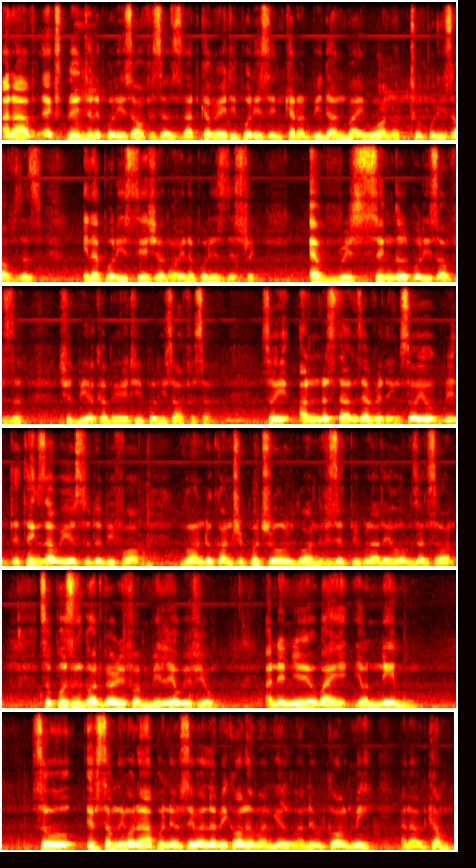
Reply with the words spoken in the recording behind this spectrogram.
And I've explained to the police officers that community policing cannot be done by one or two police officers in a police station or in a police district. Every single police officer should be a community police officer. So he understands everything. So you, the things that we used to do before, go and do country patrol, go and visit people at their homes and so on. So person got very familiar with you and they knew you by your name. So if something would happen, they would say, well, let me call Hermangild. And they would call me and I would come.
